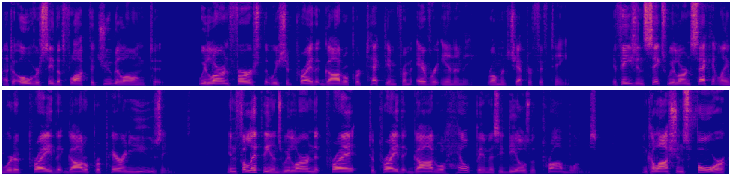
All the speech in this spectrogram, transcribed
uh, to oversee the flock that you belong to. We learn first that we should pray that God will protect him from every enemy. Romans chapter 15. Ephesians 6, we learn secondly, we're to pray that God will prepare and use him. In Philippians, we learn that pray, to pray that God will help him as he deals with problems. In Colossians 4,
